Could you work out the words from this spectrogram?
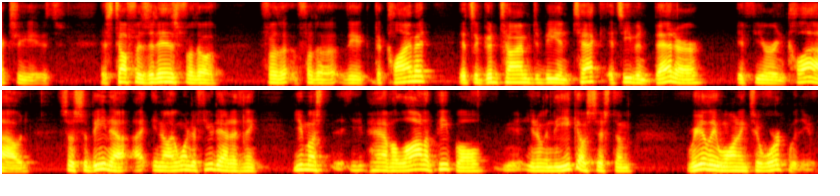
actually it's as tough as it is for the for the for the, the the climate. It's a good time to be in tech. It's even better if you're in cloud. So Sabina, I, you know, I wonder if you'd add anything you must have a lot of people, you know, in the ecosystem really wanting to work with you.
